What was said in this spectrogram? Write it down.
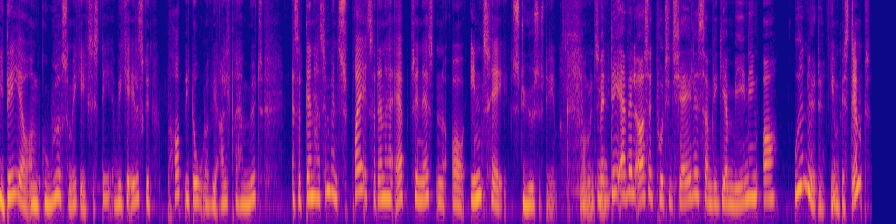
idéer om guder, som ikke eksisterer. Vi kan elske popidoler, vi aldrig har mødt. Altså, den har simpelthen spredt sig, den her app, til næsten at indtage styresystemet, må man sige. Men det er vel også et potentiale, som det giver mening at udnytte. Jamen bestemt.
